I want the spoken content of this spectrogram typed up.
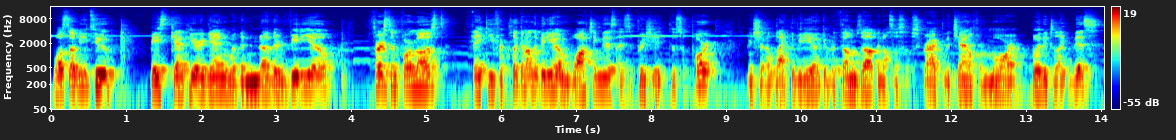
What's up YouTube? BasedKev here again with another video. First and foremost, thank you for clicking on the video and watching this. I just appreciate the support. Make sure to like the video, give it a thumbs up, and also subscribe to the channel for more footage like this.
